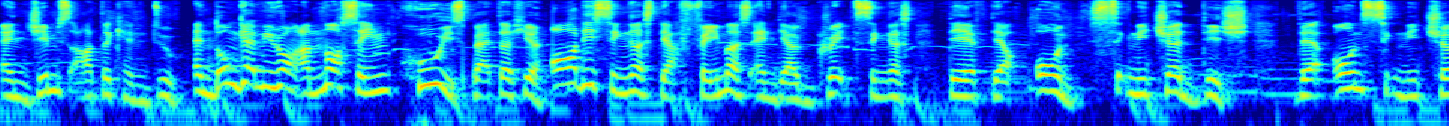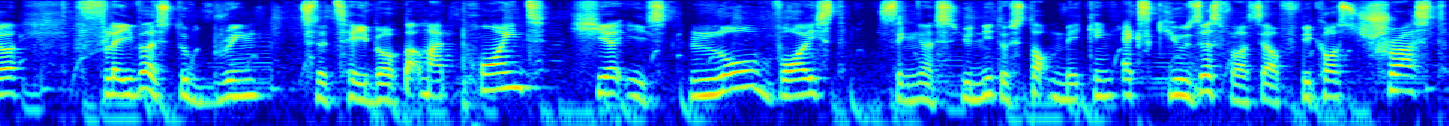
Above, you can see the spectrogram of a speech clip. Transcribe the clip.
and James Arthur can do. And don't get me wrong, I'm not saying who is better here. All these singers, they are famous and they are great singers. They have their own signature dish, their own signature flavors to bring to the table. But my point here is low voiced singers, you need to stop making excuses for yourself because trust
